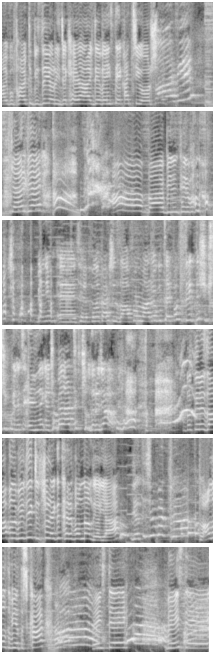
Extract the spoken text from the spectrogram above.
Ay bu parti bize yarayacak herhalde. Wednesday kaçıyor. Barbie. Gel gel. Aa, Barbie'nin telefonu almış. Benim e, telefona karşı zaafım var ve bu telefon sürekli şu küçük bileti eline geçiyor. Ben artık çıldıracağım. Bu da senin zaafını bildiği için sürekli telefonunu alıyor ya. Yatışa bak ya. O nasıl bir yatış kalk. Wednesday. Wednesday.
